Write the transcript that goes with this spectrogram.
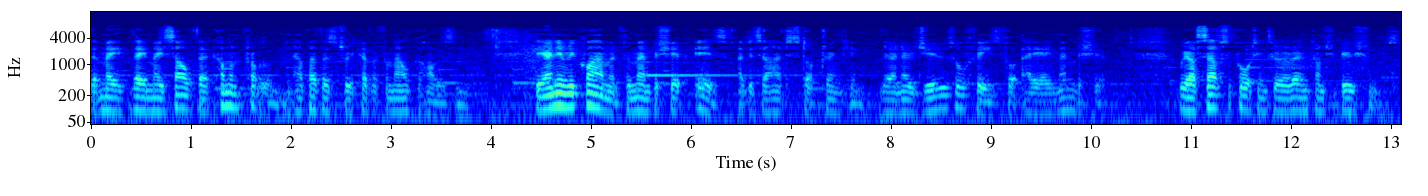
that may, they may solve their common problem and help others to recover from alcoholism. The only requirement for membership is a desire to stop drinking. There are no dues or fees for AA membership. We are self-supporting through our own contributions.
